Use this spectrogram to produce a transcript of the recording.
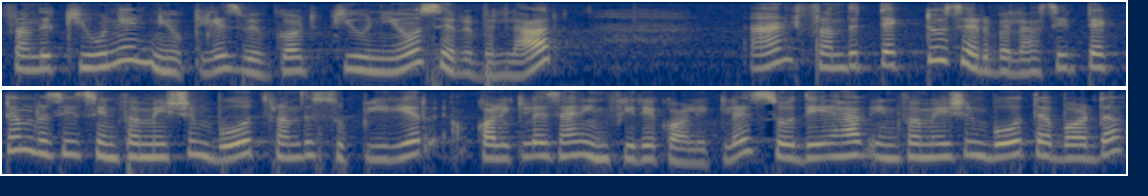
from the cuneate nucleus we've got cuneocerebellar and from the tectocerebellar. See, tectum receives information both from the superior colliculus and inferior colliculus. So, they have information both about the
